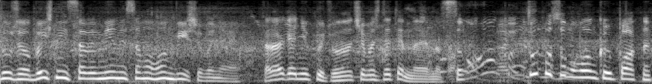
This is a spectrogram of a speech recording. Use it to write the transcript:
Дуже обичний современний самогон більше воняє. Та так я не куть, воно чимось дитим, тим, мабуть. Самогонкою, тупо самогонкою пахне.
